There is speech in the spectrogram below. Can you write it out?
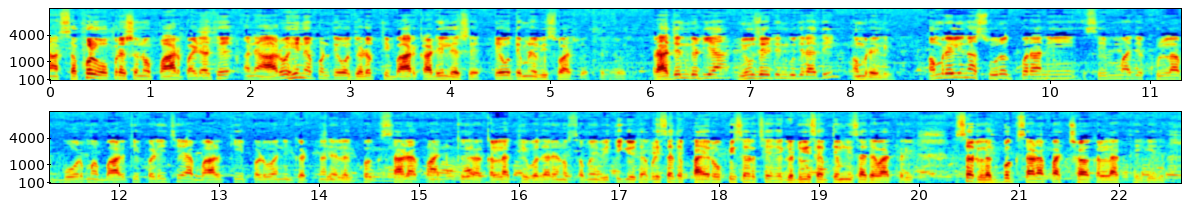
ના સફળ ઓપરેશનો પાર પાડ્યા છે અને આરોહીને પણ તેઓ ઝડપથી બહાર કાઢી લેશે, તેવો તેમણે વિશ્વાસ વ્યક્ત કર્યો છે. Rajan Gadhiya, news eighteen Gujarati, Amreli. અમરેલીના સુરગપરાની સીમમાં જે ખુલ્લા બોરમાં બાળકી પડી છે, આ બાળકી પડવાની ઘટનાને લગભગ સાડા પાંચ કલાકથી વધારેનો સમય વીતી ગયો છે. આપણી સાથે ફાયર ઓફિસર છે ગઢવી સાહેબ તેમની સાથે વાત કરી. સર, લગભગ સાડા પાંચ, છ કલાક થઈ ગઈ છે.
